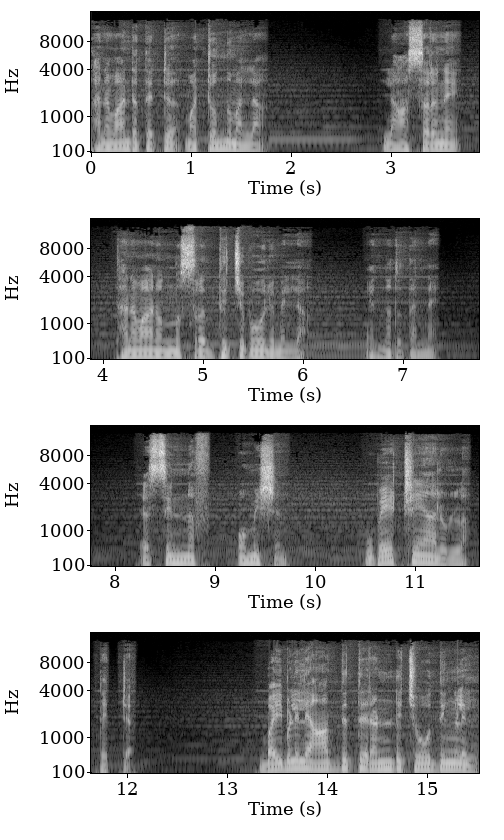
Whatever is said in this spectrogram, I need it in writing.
ധനവാന്റെ തെറ്റ് മറ്റൊന്നുമല്ല. ലാസറിനെ ധനവാൻ ഒന്ന് ശ്രദ്ധിച്ചു പോലുമില്ല എന്നത് തന്നെ. എ സിൻ ഓഫ് ഒമിഷൻ ഉപേക്ഷയാലുള്ള തെറ്റ്. ബൈബിളിലെ ആദ്യത്തെ രണ്ട് ചോദ്യങ്ങളിൽ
